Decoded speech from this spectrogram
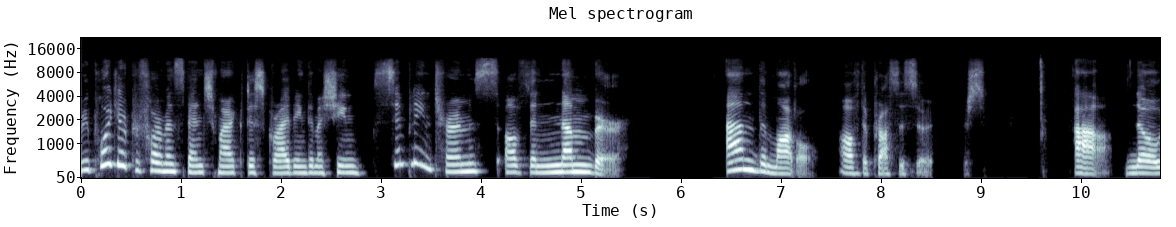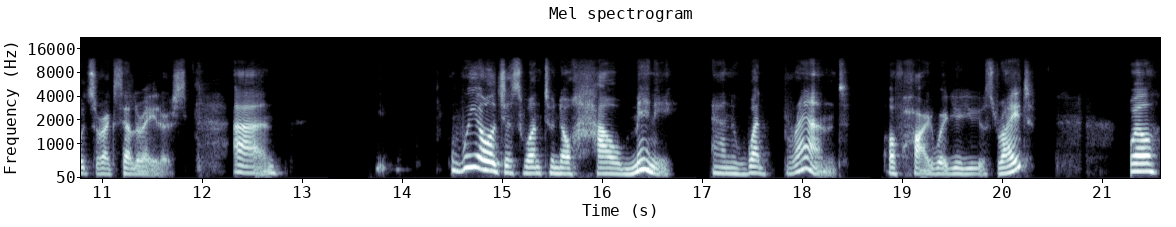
report your performance benchmark describing the machine simply in terms of the number and the model of the processors. uh, nodes or accelerators. And we all just want to know how many and what brand of hardware you use, right? Well,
